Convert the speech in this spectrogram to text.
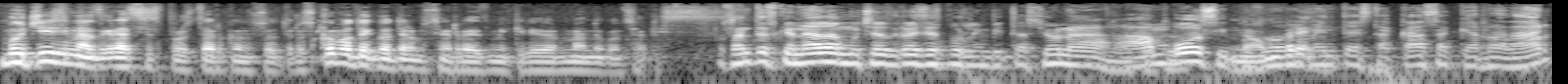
Muchísimas gracias por estar con nosotros. ¿Cómo te encontramos en redes, mi querido Armando González? Pues antes que nada, muchas gracias por la invitación a, a ambos y pues obviamente a esta casa que es Radar.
